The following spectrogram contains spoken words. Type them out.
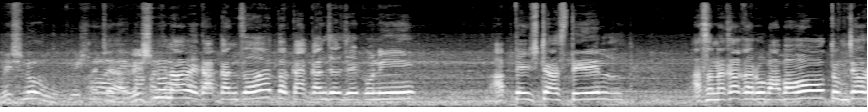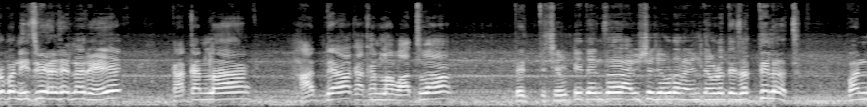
विष्णू. विष्णू अच्छा विष्णू नाव आहे काकांचं. तर काकांचे जे कोणी आप्ते इष्ट असतील असं नका करू बाबा हो. तुमच्यावर पण हीच वेळ येणार आहे. काकांना हात द्या काकांना वाचवा. ते ते शेवटी त्यांचं आयुष्य जेवढं राहील तेवढं ते जगतीलच. पण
